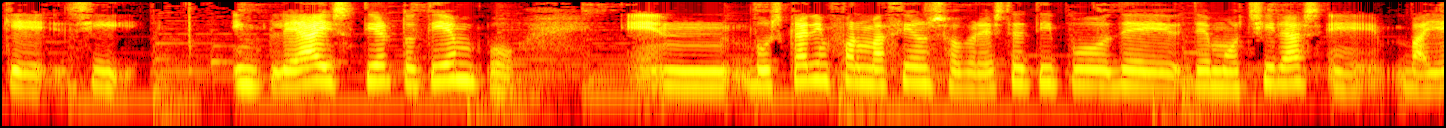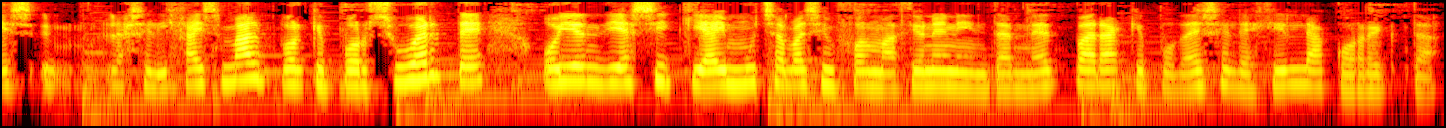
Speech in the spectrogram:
que si empleáis cierto tiempo en buscar información sobre este tipo de, mochilas, eh, vayáis, las elijáis mal, porque por suerte hoy en día sí que hay mucha más información en internet para que podáis elegir la correcta.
